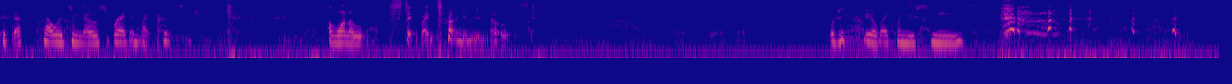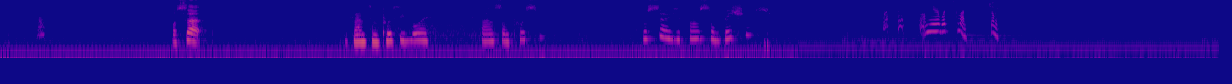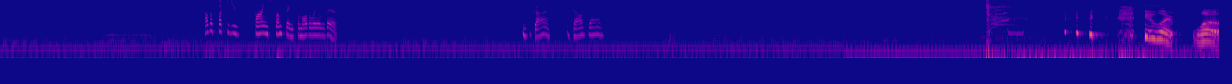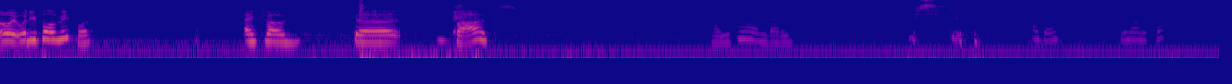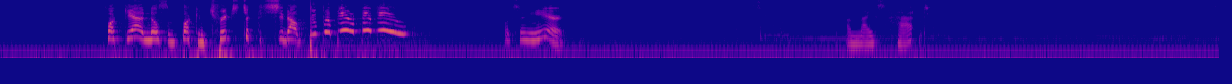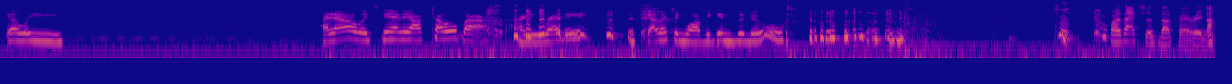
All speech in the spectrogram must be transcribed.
get that skeleton nose right in my pussy. radiation drug. Only one of its I want to stick my tongue in your nose. Oh man, the high was so worth it. What does it feel like when you sneeze? but hey, about immortality. What's up? You found some pussy boy? You found some pussy? What's up? You found some bitches? How the fuck did you find something from all the way over there? He's God. Dog He's like, what? Wait, what do you follow me for? I found the box. How you doing, buddy? You're stupid. Hey, boy. You know any tricks? Fuck yeah, I know some fucking tricks. Check this shit out. Pew pew pew pew pew. What's in here? A nice hat. Skelly. Hello, it's nearly October. Are you ready? the skeleton war begins anew. well, that's just not very nice.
